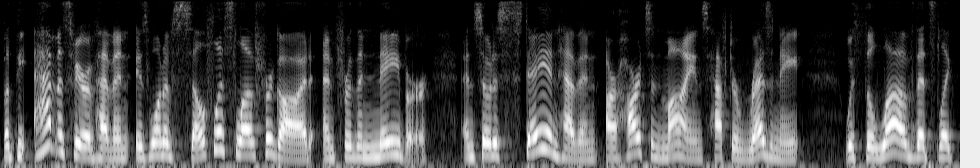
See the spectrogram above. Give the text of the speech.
But the atmosphere of heaven is one of selfless love for God and for the neighbor. And so to stay in heaven, our hearts and minds have to resonate with the love that's like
